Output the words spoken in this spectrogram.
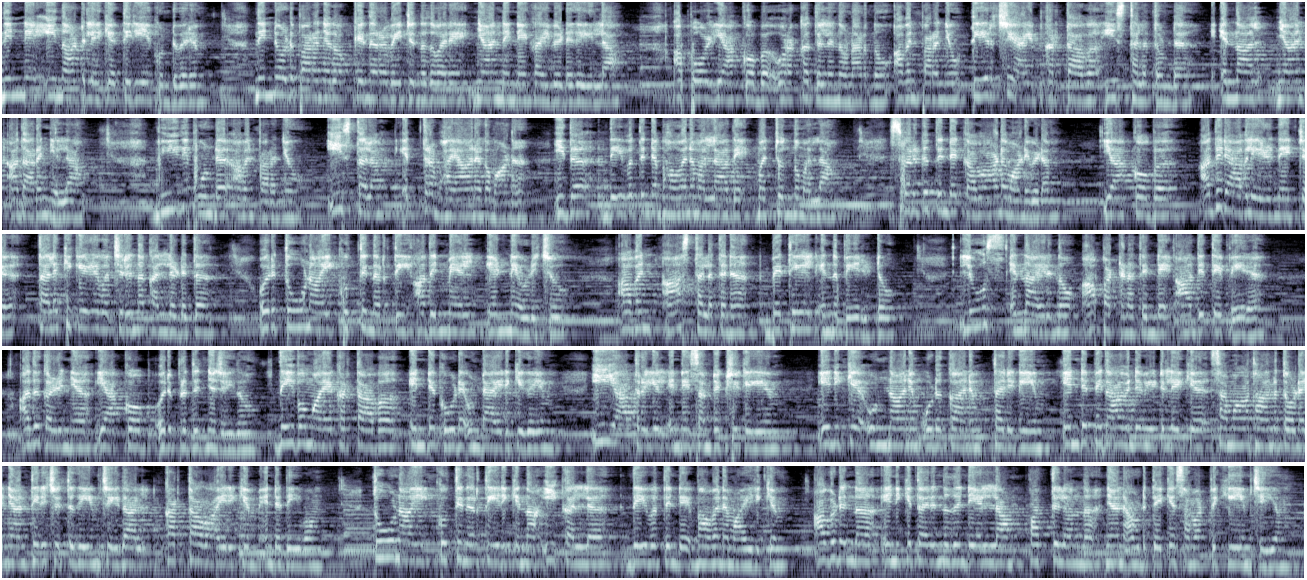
നിന്നെ ഈ നാട്ടിലേക്ക് തിരികെ കൊണ്ടുവരും. നിന്നോട് പറഞ്ഞതൊക്കെ നിറവേറ്റുന്നതുവരെ ഞാൻ നിന്നെ കൈവിടുകയില്ല. അപ്പോൾ യാക്കോബ് ഉറക്കത്തിൽ നിന്നുണർന്നു അവൻ പറഞ്ഞു തീർച്ചയായും കർത്താവ് ഈ സ്ഥലത്തുണ്ട്. എന്നാൽ ഞാൻ അതറിഞ്ഞില്ല. ഭീതി പൂണ്ട് അവൻ പറഞ്ഞു ഈ സ്ഥലം എത്ര ഭയാനകമാണ്. ഇത് ദൈവത്തിന്റെ ഭവനമല്ലാതെ മറ്റൊന്നുമല്ല. സ്വർഗത്തിന്റെ കവാടമാണിവിടം. യാക്കോബ് അതിരാവിലെ എഴുന്നേറ്റ് തലയ്ക്ക് കീഴെ വച്ചിരുന്ന കല്ലെടുത്ത് ഒരു തൂണായി കുത്തി നിർത്തി അതിന്മേൽ എണ്ണ ഒഴിച്ചു. അവൻ ആ സ്ഥലത്തിന് ബഥേൽ എന്ന് പേരിട്ടു. ലൂസ് എന്നായിരുന്നു ആ പട്ടണത്തിന്റെ ആദ്യത്തെ പേര്. അത് കഴിഞ്ഞ് യാക്കോബ് ഒരു പ്രതിജ്ഞ ചെയ്തു. ദൈവമായ കർത്താവ് എന്റെ കൂടെ ഉണ്ടായിരിക്കുകയും ഈ യാത്രയിൽ എന്നെ സംരക്ഷിക്കുകയും എനിക്ക് ഉണ്ണാനും ഉടുക്കാനും തരികയും എന്റെ പിതാവിന്റെ വീട്ടിലേക്ക് സമാധാനത്തോടെ ഞാൻ തിരിച്ചെത്തുകയും ചെയ്താൽ കർത്താവായിരിക്കും എന്റെ ദൈവം. തൂണായി കുത്തി നിർത്തിയിരിക്കുന്ന ഈ കല്ല് ദൈവത്തിന്റെ ഭവനമായിരിക്കും. അവിടുന്ന് എനിക്ക് തരുന്നതിന്റെ എല്ലാം പത്തിലൊന്ന് ഞാൻ അവിടത്തേക്ക് സമർപ്പിക്കുകയും ചെയ്യും.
